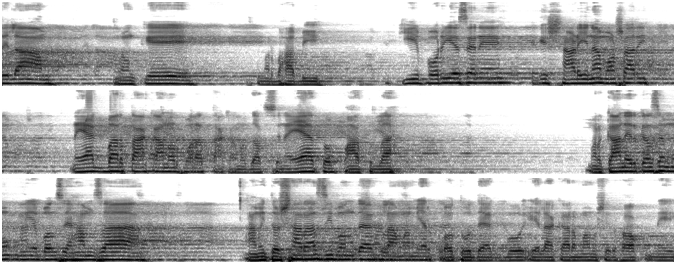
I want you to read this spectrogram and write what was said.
দিলাম। কে? তোমার ভাবি। কি পরিয়েছে নে? কি শাড়ি না মশারি? না, একবার তাকানোর পর আর তাকানো যাচ্ছে না, এত পাতলা। আমার কানের কাছে মুখ নিয়ে বলছে, হামজা, আমি তো সারা জীবন দেখলাম, আমি আর কত দেখব? এলাকার মানুষের হক নেই।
